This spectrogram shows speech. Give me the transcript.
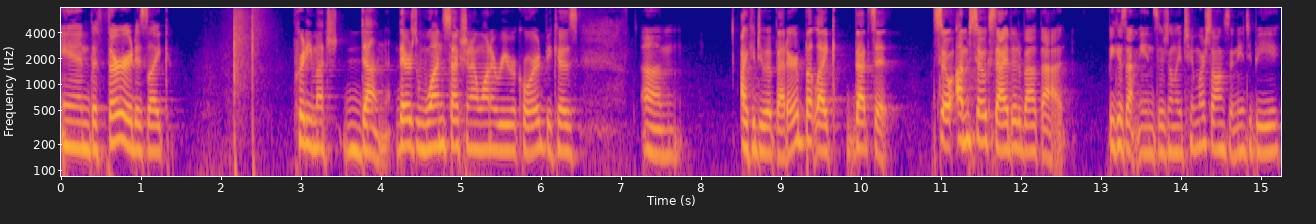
And the third is like pretty much done. There's one section I want to re record because um, I could do it better, but like that's it. So I'm so excited about that because that means there's only two more songs that need to be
